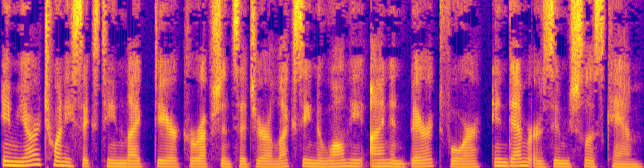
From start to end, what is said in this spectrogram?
Im Jahr 2016 legt der Korruptionssiger Alexei Nawalny einen Bericht vor, in dem er zum Schluss kam,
